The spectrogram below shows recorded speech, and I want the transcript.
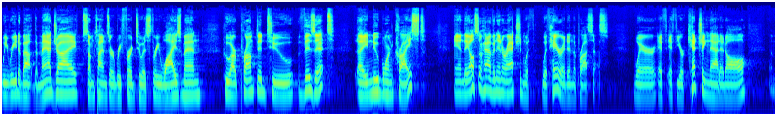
We read about the Magi, sometimes are referred to as three wise men, who are prompted to visit a newborn Christ. And they also have an interaction with, with Herod in the process, where if, if you're catching that at all, um,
